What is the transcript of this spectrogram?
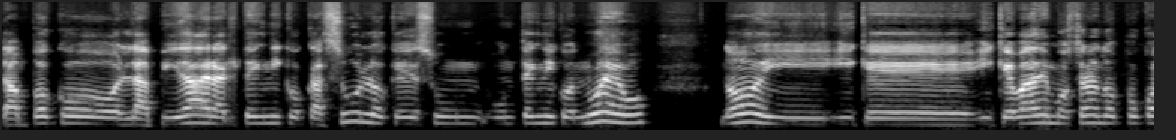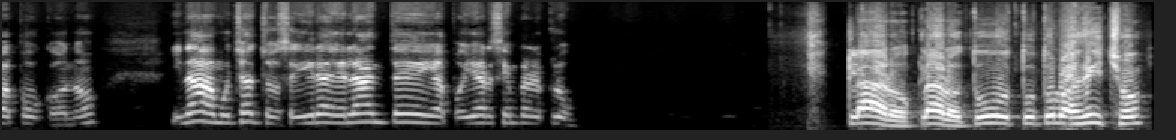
tampoco lapidar al técnico Cazulo, que es un, un técnico nuevo, ¿no? Y, y que, y que va demostrando poco a poco, ¿no? Y nada, muchachos, seguir adelante y apoyar siempre al club. Claro, claro, tú, tú, tú lo has dicho.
